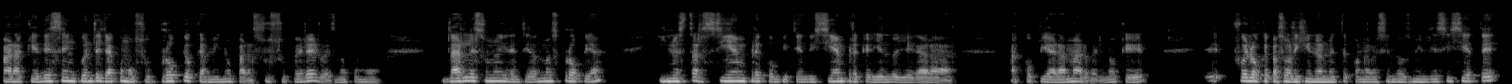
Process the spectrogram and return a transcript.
para que DC encuentre ya como su propio camino para sus superhéroes, ¿no? Como darles una identidad más propia y no estar siempre compitiendo y siempre queriendo llegar a, copiar a Marvel, ¿no? Que eh, fue lo que pasó originalmente con la versión 2017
